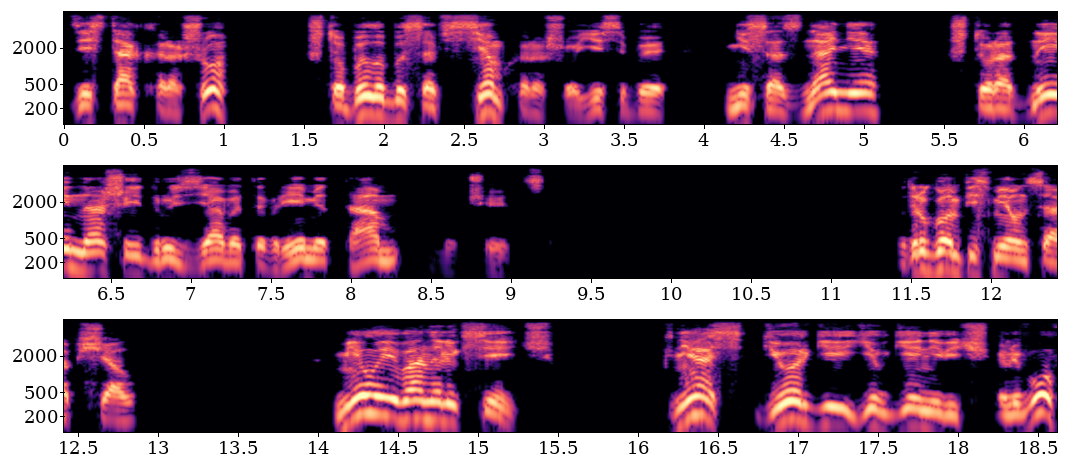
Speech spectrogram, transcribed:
Здесь так хорошо, что было бы совсем хорошо, если бы не сознание, что родные наши и друзья в это время там мучаются. В другом письме он сообщал. «Милый Иван Алексеевич, Князь Георгий Евгеньевич Львов,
